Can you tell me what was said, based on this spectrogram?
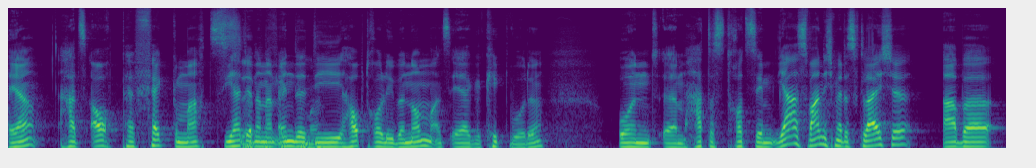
ja, hat es auch perfekt gemacht. Sie hat Sehr ja dann am Ende gemacht. die Hauptrolle übernommen, als er gekickt wurde. Und ähm, hat das trotzdem, ja, es war nicht mehr das Gleiche, aber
